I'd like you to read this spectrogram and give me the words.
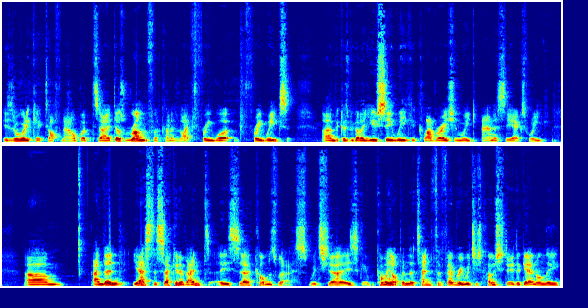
is already kicked off now, but uh, it does run for kind of like three work, three weeks um, because we've got a UC week, a collaboration week, and a CX week. Um, and then, yes, the second event is uh, Commsverse, which uh, is coming up on the 10th of February, which is hosted again on the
